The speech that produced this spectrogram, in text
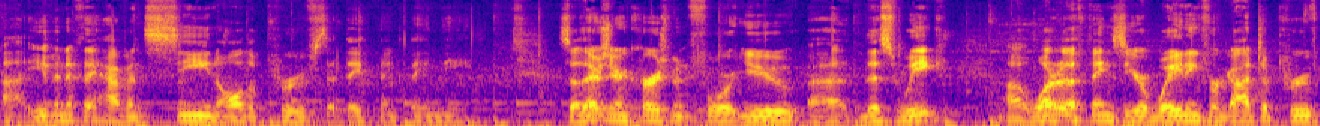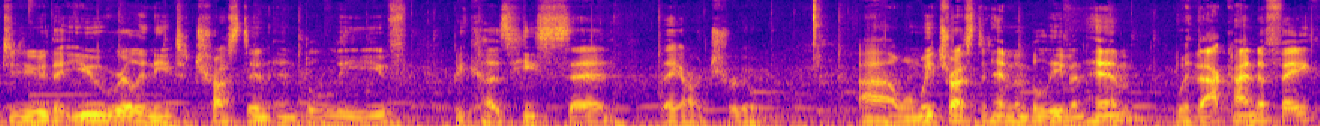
uh, even if they haven't seen all the proofs that they think they need. So there's your encouragement for you uh, this week. Uh, what are the things that you're waiting for God to prove to you that you really need to trust in and believe because He said they are true? Uh, when we trust in Him and believe in Him with that kind of faith,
